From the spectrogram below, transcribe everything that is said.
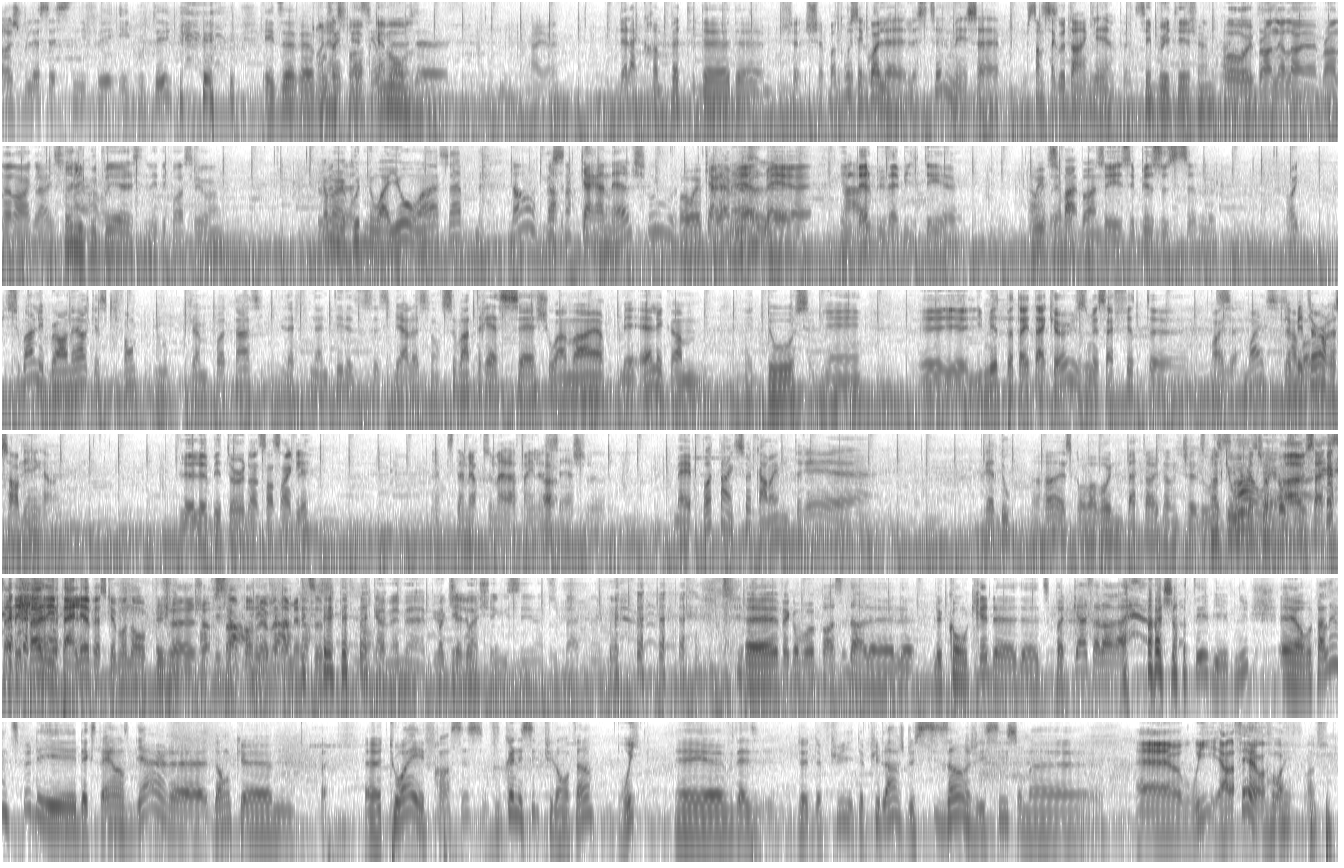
Alors, je vous laisse sniffer et goûter et dire euh, vos impressions comment de, on- de, de la crumpette de... de... Je, je sais pas trop c'est quoi le, le style, mais ça il me semble que ça goûte anglais un peu. C'est British, man. Oui, oui, brown ale, euh, brown ale anglaise. Ça, je l'ai goûté euh, l'été passé, ouais. Comme un goût de noyau, hein, ça? Non, plus c'est de caramel, je trouve. Ouais, ouais, Caramel, Caramel, mais euh, euh, il y a une ah. belle buvabilité. euh. Oui, Ah, super bonne. C'est pile sur le style. là. Puis souvent, les brown ale, qu'est-ce qu'ils font? Que moi, j'aime pas tant, c'est que la finalité de ces bières-là sont souvent très sèches ou amères. Mais elle est comme. Elle est douce, c'est bien. Euh, limite peut-être aqueuse, mais ça fit euh, Ouais, Ça- le, ouais, le ça bitter va. ressort bien quand même. le, le bitter dans le sens anglais. La petite amertume à la fin, là, Ah. sèche. Là. Mais pas tant que ça, quand même très. euh, très doux. Ah, Est-ce qu'on va avoir une bataille dans le jello? Je pense que oui, parce que ouais. Ah, ça, ça dépend des palais parce que moi non plus, je, je On ressens pas vraiment d'amertume. Il y a quand même un beer de jello. washing ici, là, du bac. Euh, fait qu'on va passer dans le, le- le concret de- de- du podcast. Alors, enchanté, bienvenue. Euh, on va parler un petit peu des- d'expérience bière. Euh, donc, euh, euh, toi et Francis, vous connaissez depuis longtemps? Oui, Et euh, vous avez- de- depuis depuis l'âge de 6 ans, j'ai ici sur ma, Euh, oui, en fait, on, ouais,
